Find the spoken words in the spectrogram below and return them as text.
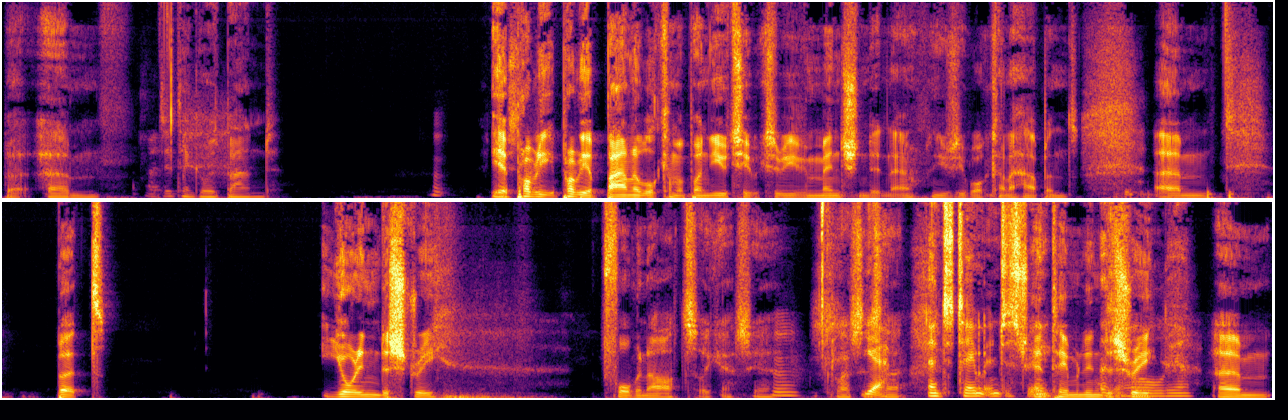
but um, I did think it was banned. Yeah, probably probably a banner will come up on YouTube because we've even mentioned it now. Usually, what kind of happens. Um, but your industry, performing arts, I guess, yeah, classes yeah, entertainment industry. entertainment industry, whole, yeah, um,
